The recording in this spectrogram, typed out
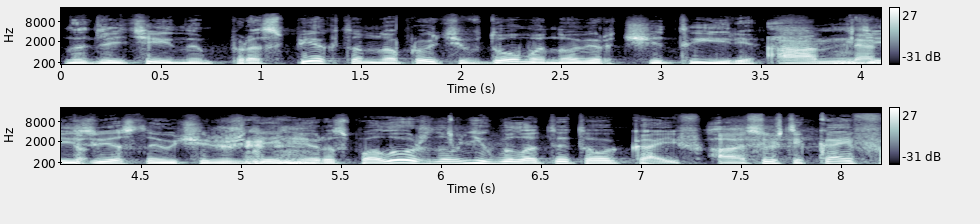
над Литейным проспектом напротив дома номер 4, а, где это... известное учреждение расположено. У них был от этого кайф. А, слушайте, кайф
